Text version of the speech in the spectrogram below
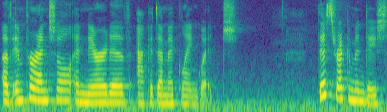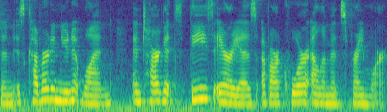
of inferential and narrative academic language. This recommendation is covered in Unit 1 and targets these areas of our core elements framework.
